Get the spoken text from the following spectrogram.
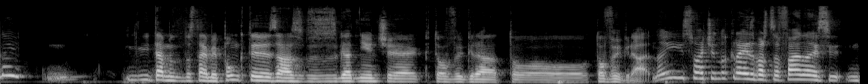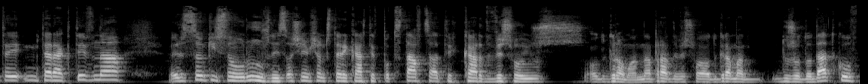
No i i tam dostajemy punkty za zgadnięcie, kto wygra, to, to wygra. No i słuchajcie, no gra jest bardzo fajna, jest interaktywna, rysunki są różne, jest 84 karty w podstawce, a tych kart wyszło już od groma, naprawdę wyszło od groma dużo dodatków.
